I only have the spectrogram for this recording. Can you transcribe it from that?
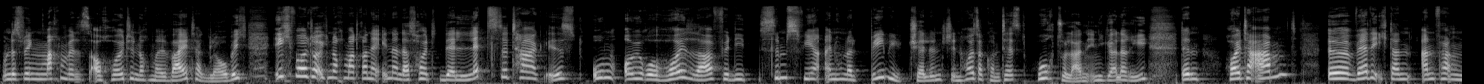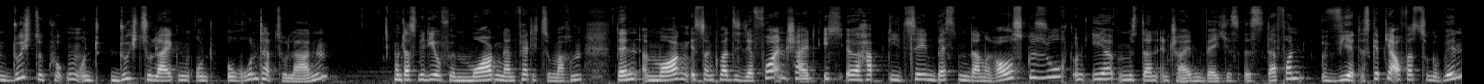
Und deswegen machen wir das auch heute nochmal weiter, glaube ich. Ich wollte euch nochmal daran erinnern, dass heute der letzte Tag ist, um eure Häuser für die Sims 4 100 Baby Challenge, den Häuser-Contest, hochzuladen in die Galerie. Denn heute Abend äh, werde ich dann anfangen durchzugucken und durchzuliken und runterzuladen und das Video für morgen dann fertig zu machen. Denn morgen ist dann quasi der Vorentscheid. Ich äh, habe die zehn besten dann rausgesucht und ihr müsst dann entscheiden, welches es davon wird. Es gibt ja auch was zu gewinnen.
